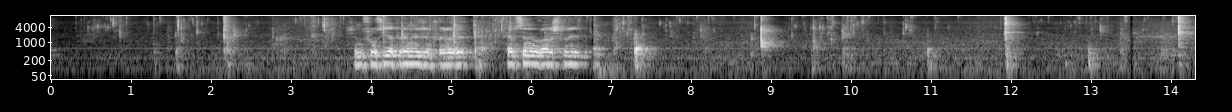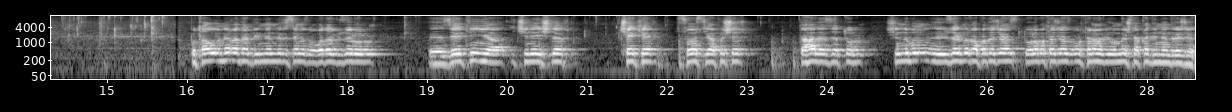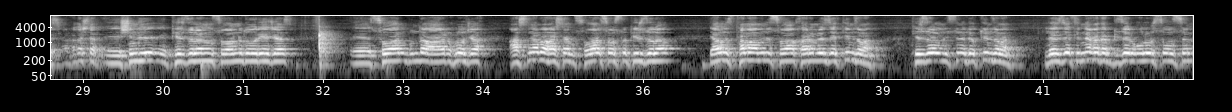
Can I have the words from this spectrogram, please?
Şimdi sosu getiremeyeceğim. Şöyle bir hepsini bir karıştırayım. Bu tavuğu ne kadar dinlendirirseniz o kadar güzel olur. Ee, zeytinyağı içine işler, çeker, sos yapışır. Daha lezzetli olur. Şimdi bunun e, üzerini kapatacağız, dolap atacağız, ortalama bir 15 dakika dinlendireceğiz. Arkadaşlar e, şimdi e, pirzolanın soğanını doğrayacağız. E, soğan bunda ağırlıklı olacak. Aslına bakarsan soğan soslu pirzola yalnız tamamını soğan karamelize ettiğim zaman pirzolanın üstüne döktüğüm zaman lezzeti ne kadar güzel olursa olsun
